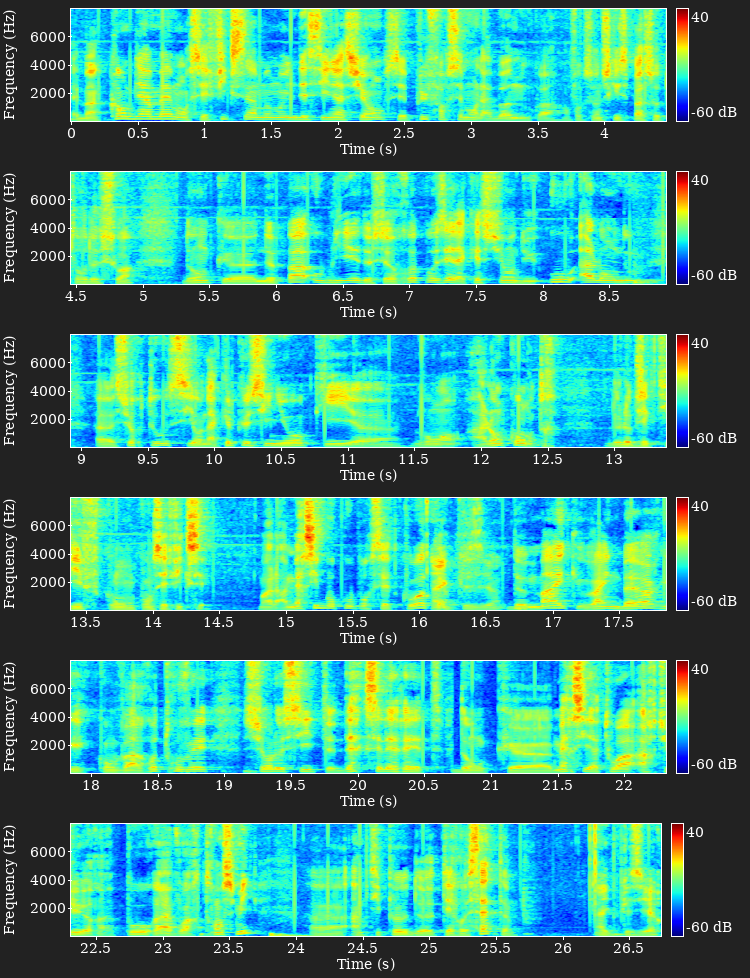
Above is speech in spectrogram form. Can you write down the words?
eh ben, quand bien même on s'est fixé un moment une destination, c'est plus forcément la bonne, en fonction de ce qui se passe autour de soi. Donc, euh, ne pas oublier de se reposer la question du où allons-nous, euh, surtout si on a quelques signaux qui vont à l'encontre de l'objectif qu'on s'est fixé. Voilà, merci beaucoup pour cette quote de Mike Weinberg qu'on va retrouver sur le site d'Accelerate. Donc euh, merci à toi Arthur pour avoir transmis euh, un petit peu de tes recettes. Avec plaisir.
